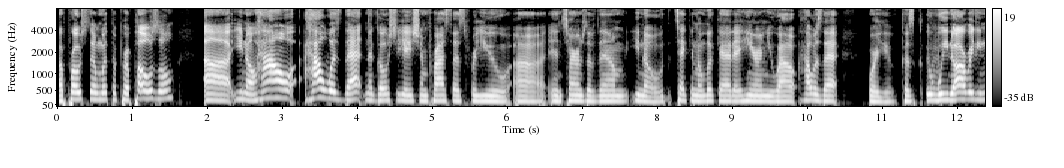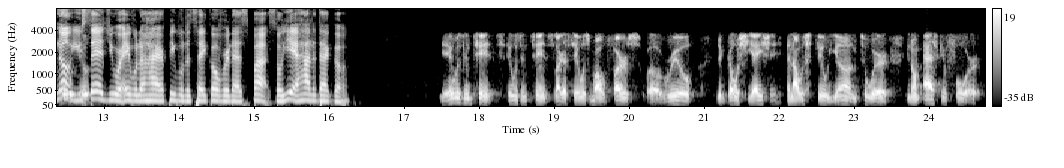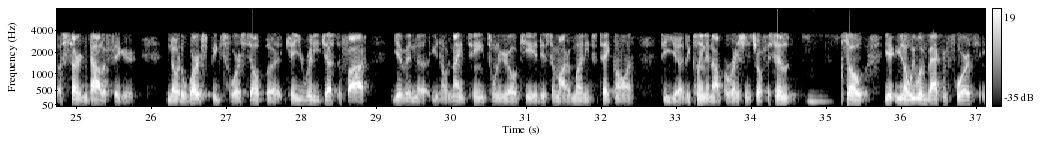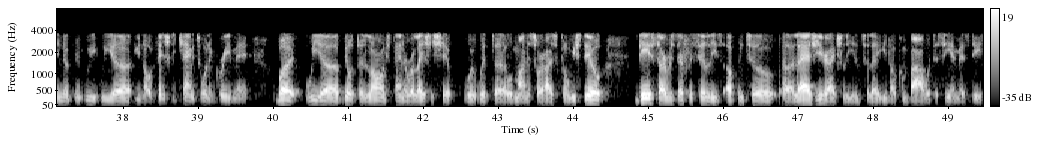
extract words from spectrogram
approach them with a proposal. Uh, you know how how was that negotiation process for you uh, in terms of them, you know, taking a look at it, hearing you out? How was that for you? Because we already know you said you were able to hire people to take over that spot. So yeah, how did that go? Yeah, it was intense. It was intense. Like I said, it was my first uh, real negotiation, and I was still young to where you know I'm asking for a certain dollar figure. You know, the work speaks for itself, but can you really justify giving a you know 19, 20 year old kid this amount of money to take on the uh, the cleaning operation at your facility. Mm-hmm. So you, you know, we went back and forth. You know, we we uh you know eventually came to an agreement, but we uh built a long standing relationship with with, uh, with Montessori High School. And we still did service their facilities up until uh, last year, actually, until they you know combined with the CMSD.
